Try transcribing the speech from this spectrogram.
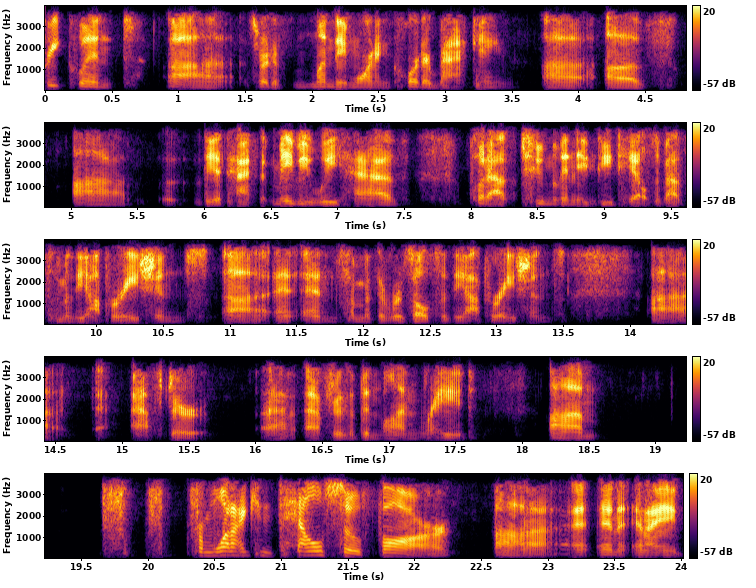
frequent uh, sort of Monday morning quarterbacking uh, of uh, the attack. That maybe we have put out too many details about some of the operations uh, and, and, some of the results of the operations after uh, after the Bin Laden raid. Um, f- from what I can tell so far, uh, and and I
